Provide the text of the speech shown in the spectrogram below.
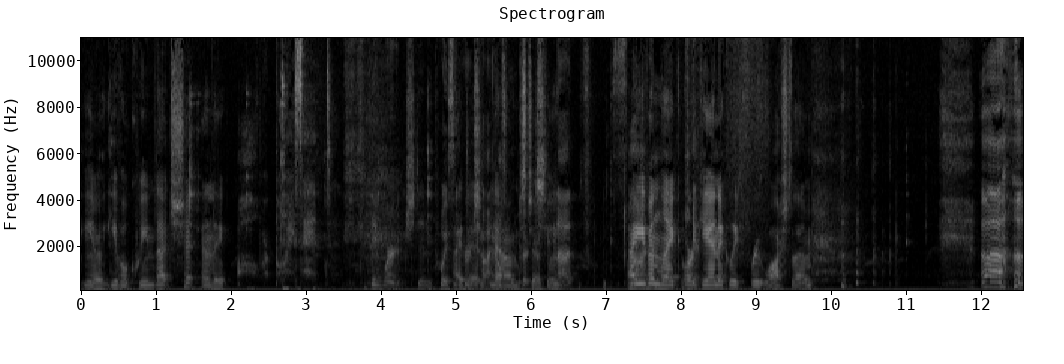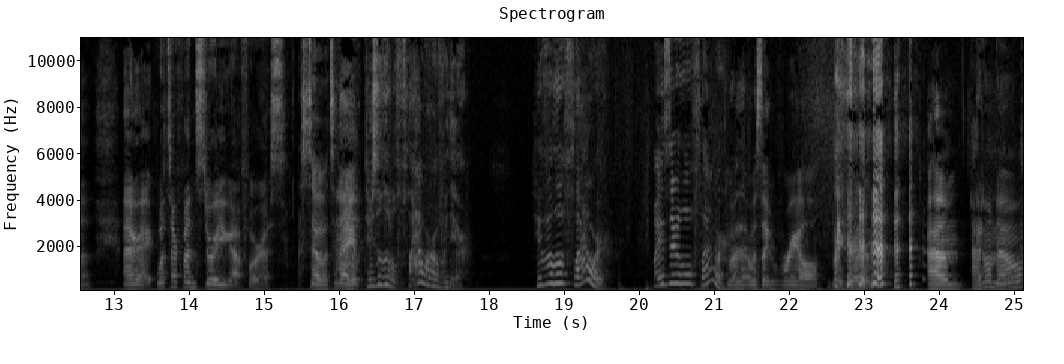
you know, evil queen that shit, and they all were poisoned. They weren't. She didn't poison I her did. child. No, I'm just joking. Not. I not- even like organically fruit washed them. Uh, all right. What's our fun story you got for us? So tonight, There's a little flower over there. You have a little flower. Why is there a little flower? wow, that was like real. Like, um, I don't know.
